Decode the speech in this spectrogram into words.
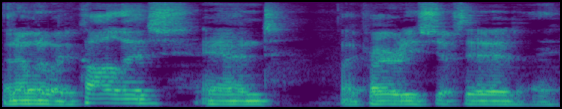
Then I went away to college and my priorities shifted. I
